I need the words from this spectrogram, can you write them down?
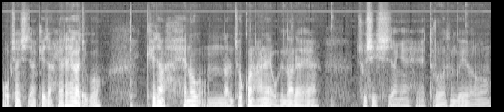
옵션 시장 개장해라 해가지고 개장해 놓는다는 조건 안에 우리나라에 주식시장에 에, 들어오는 거예요.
